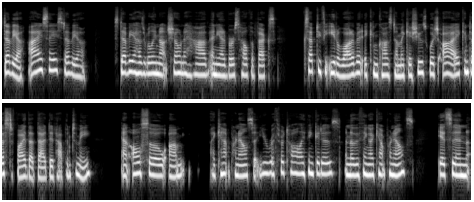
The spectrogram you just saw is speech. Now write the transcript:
Stevia. I say stevia. Stevia has really not shown to have any adverse health effects, except if you eat a lot of it, it can cause stomach issues, which I can testify that that did happen to me. And also, um, I can't pronounce it. Erythritol, I think it is. Another thing I can't pronounce. It's in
